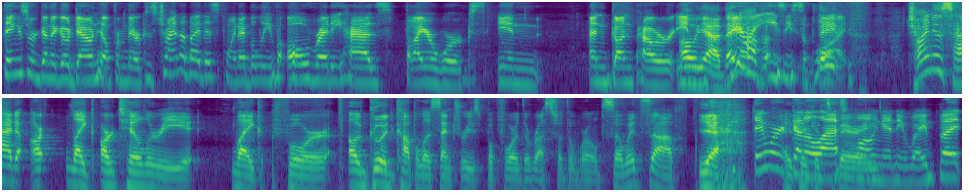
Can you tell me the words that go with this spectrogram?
things are gonna go downhill from there. Because China, by this point, I believe, already has fireworks in and gunpowder in Oh, yeah, they very have- easy supply. China's had ar- like artillery like for a good couple of centuries before the rest of the world. So it's uh yeah. They weren't I gonna last very- long anyway, but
